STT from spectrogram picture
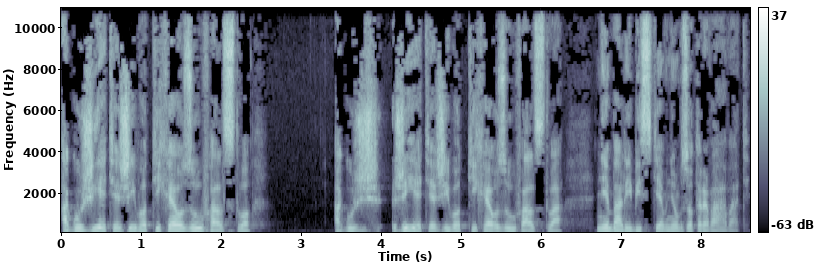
Ak už žijete život tichého zúfalstvo, ak už žijete život tichého zúfalstva, Nemali by ste v ňom zotrvávať.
